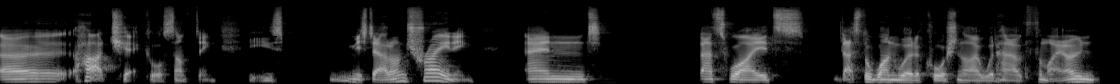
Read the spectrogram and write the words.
a heart check or something. He's missed out on training. And that's why it's that's the one word of caution I would have for my own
